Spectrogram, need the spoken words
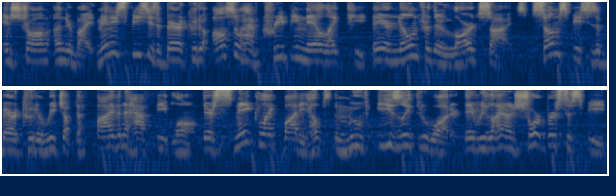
and strong underbite. Many species of barracuda also have creepy nail-like teeth. They are known for their large size. Some species of barracuda reach up to five and a half feet long. Their snake-like body helps them move easily through water. They rely on short bursts of speed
